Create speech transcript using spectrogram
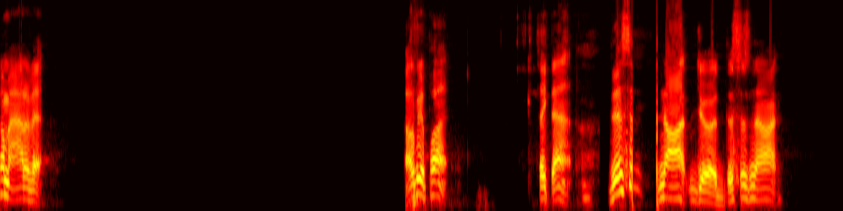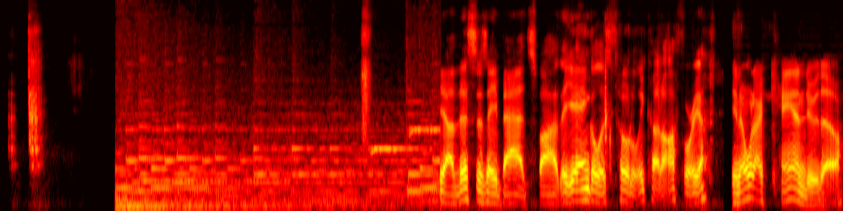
Come out of it. That'll be a punt. Take that. This is not good. This is not. Yeah, this is a bad spot. The angle is totally cut off for you. You know what I can do though?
